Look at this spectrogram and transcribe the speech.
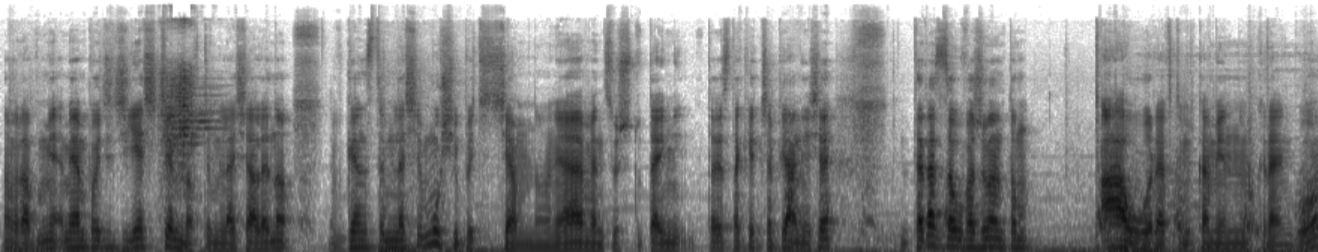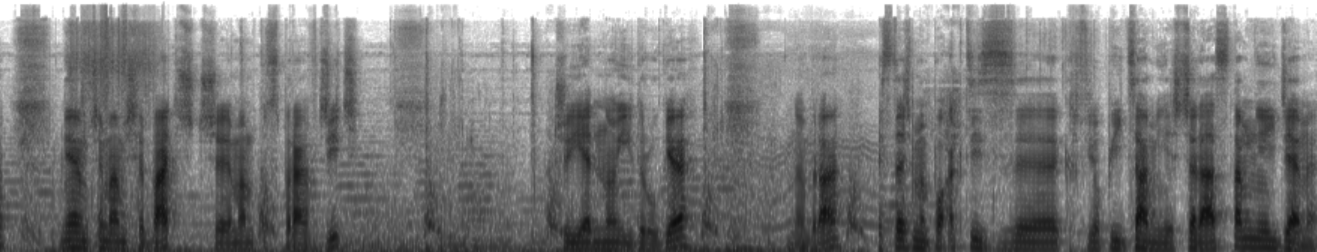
Dobra, mia miałem powiedzieć, jest ciemno w tym lesie, ale no w gęstym lesie musi być ciemno, nie? Więc już tutaj to jest takie czepianie się. Teraz zauważyłem tą aurę w tym kamiennym kręgu. Nie wiem, czy mam się bać, czy mam to sprawdzić. Czy jedno i drugie. Dobra. Jesteśmy po akcji z e, krwiopijcami. Jeszcze raz, tam nie idziemy.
